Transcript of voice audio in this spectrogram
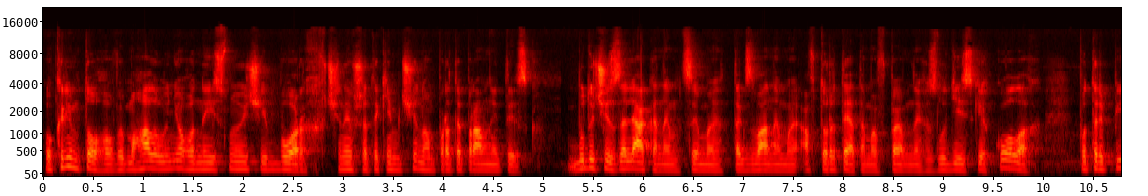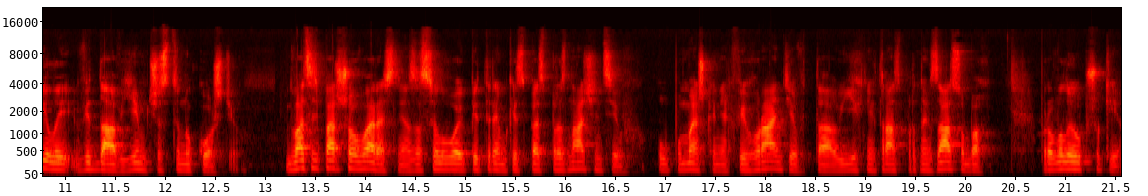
Окрім того, вимагали у нього неіснуючий борг, вчинивши таким чином протиправний тиск. Будучи заляканим цими так званими авторитетами в певних злодійських колах, потерпілий віддав їм частину коштів. 21 вересня за силової підтримки спецпризначенців у помешканнях фігурантів та у їхніх транспортних засобах провели обшуки.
